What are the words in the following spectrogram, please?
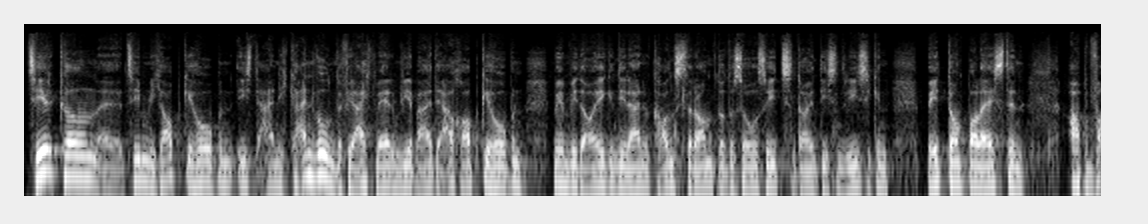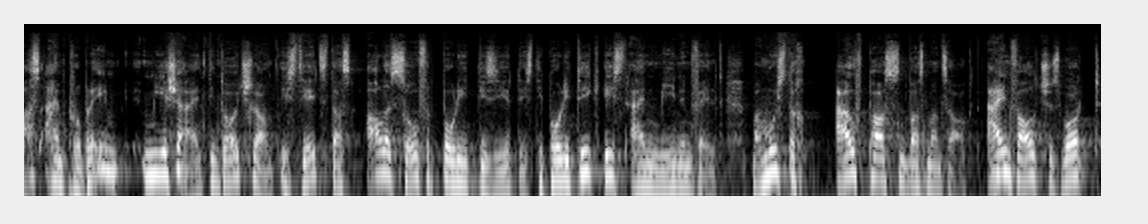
Zirkeln äh, ziemlich abgehoben. Ist eigentlich kein Wunder. Vielleicht wären wir beide auch abgehoben, wenn wir da irgendwie in einem Kanzleramt oder so sitzen, da in diesen riesigen Betonpalästen. Aber was ein Problem mir scheint in Deutschland, ist jetzt, dass alles so verpolitisiert ist. Die Politik ist ein Minenfeld. Man muss doch aufpassen, was man sagt. Ein falsches Wort,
